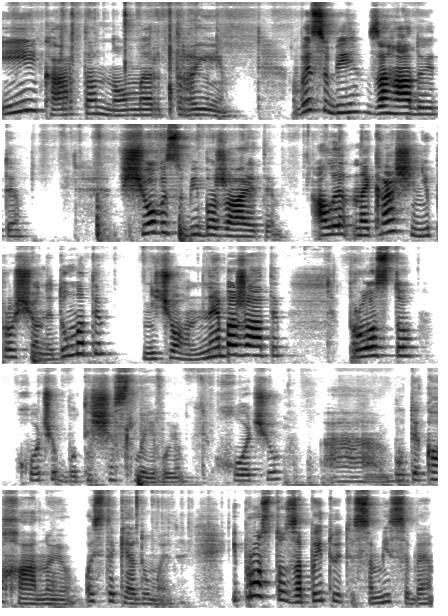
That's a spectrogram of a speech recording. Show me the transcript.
і карта номер три. Ви собі загадуєте, що ви собі бажаєте. Але найкраще ні про що не думати, нічого не бажати. Просто хочу бути щасливою, хочу е, бути коханою. Ось таке думаєте. І просто запитуйте самі себе,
